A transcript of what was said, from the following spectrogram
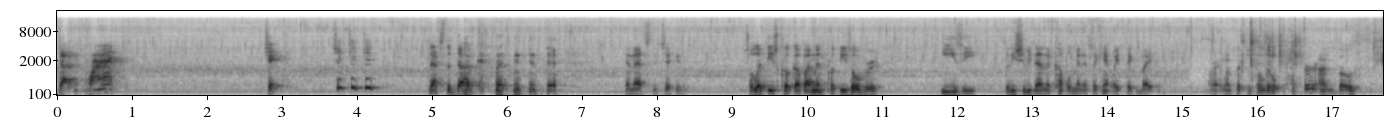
Duck, quack. Chick. Chick, chick, chick. That's the duck. and that's the chicken. So let these cook up. I'm going to put these over easy. So these should be done in a couple minutes. I can't wait to take a bite. All right, I'm going to put just a little pepper on both.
